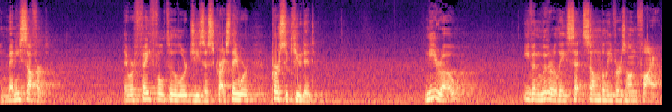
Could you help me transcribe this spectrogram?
And many suffered. They were faithful to the Lord Jesus Christ, they were persecuted. Nero even literally set some believers on fire.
